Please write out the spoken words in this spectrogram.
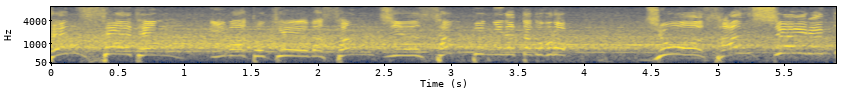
先制点。今時計は33分になったところ。ジョー3試合連続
